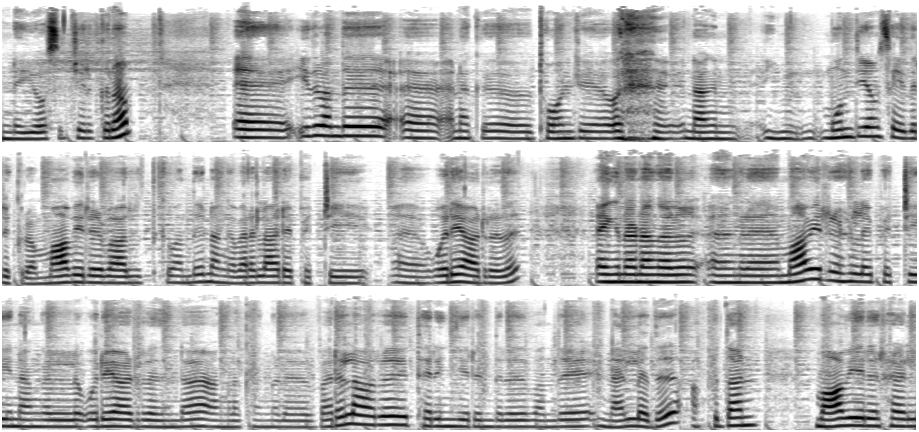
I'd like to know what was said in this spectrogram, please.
என்று யோசிச்சிருக்கிறோம். இது வந்து எனக்கு தோன்றிய ஒரு நாங்கள் முந்தியம் செய்திருக்கிறோம் மாவீரர் வாரத்துக்கு வந்து நாங்கள் வரலாறை பற்றி உரையாடுறது எங்களை நாங்கள் எங்களை மாவீரர்களை பற்றி நாங்கள் உரையாடுறதுண்டா எங்களுக்கு எங்களோட வரலாறு தெரிஞ்சிருந்தது வந்து நல்லது அப்போதான் மாவீரர்கள்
